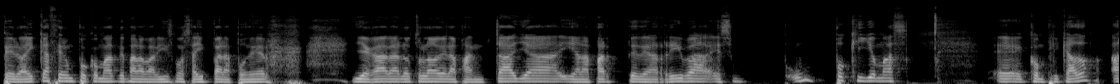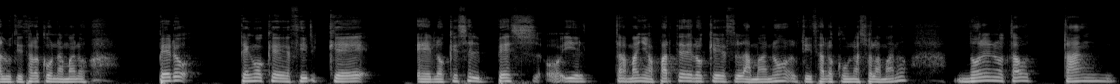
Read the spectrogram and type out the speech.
pero hay que hacer un poco más de malabarismos ahí para poder llegar al otro lado de la pantalla y a la parte de arriba. Es un poquillo más eh, complicado al utilizarlo con una mano. Pero tengo que decir que eh, lo que es el peso y el tamaño, aparte de lo que es la mano, utilizarlo con una sola mano, no lo he notado tan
